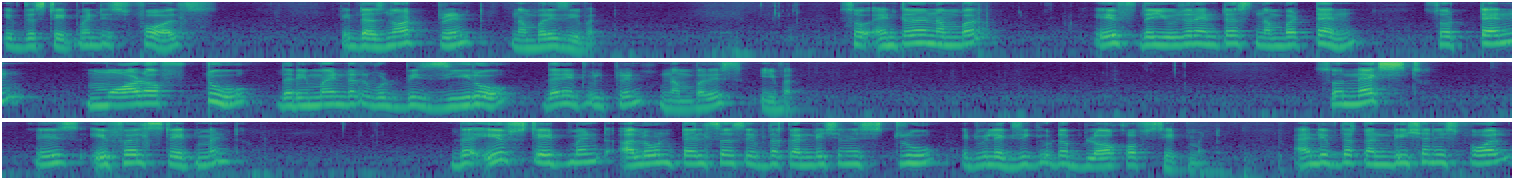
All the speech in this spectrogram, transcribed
If the statement is false it does not print. Number is even. So enter a number. If the user enters number 10 so 10 mod of 2 the remainder would be 0 then it will print number is even. So next is if else statement. The if statement alone tells us if the condition is true it will execute a block of statement. And if the condition is fall,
